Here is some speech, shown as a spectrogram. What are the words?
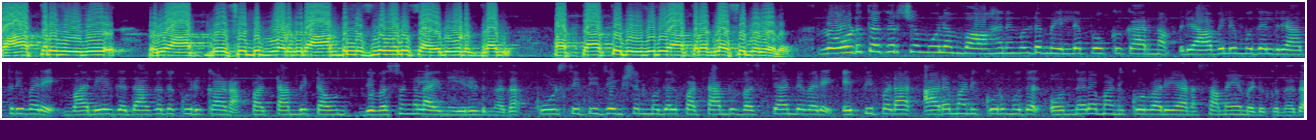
യാത്ര ചെയ്ത് ഒരു ആത്മേഷനിൽ പോകുന്ന ഒരു ആംബുലൻസിന് പോലും സൈഡ് കൊടുക്കാൻ പറ്റാത്ത രീതിയിൽ യാത്രാ ക്ലാസ് തന്നെയാണ്. റോഡ് തകർച്ച മൂലം വാഹനങ്ങളുടെ മെല്ലെപ്പോക്ക് കാരണം രാവിലെ മുതൽ രാത്രി വരെ വലിയ ഗതാഗത കുരുക്കാണ് പട്ടാമ്പി ടൗൺ ദിവസങ്ങളായി നേരിടുന്നത്. കൂൾ സിറ്റി ജംഗ്ഷൻ മുതൽ പട്ടാമ്പി ബസ് സ്റ്റാൻഡ് വരെ എത്തിപ്പെടാൻ അരമണിക്കൂർ മുതൽ ഒന്നര മണിക്കൂർ വരെയാണ് സമയമെടുക്കുന്നത്.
